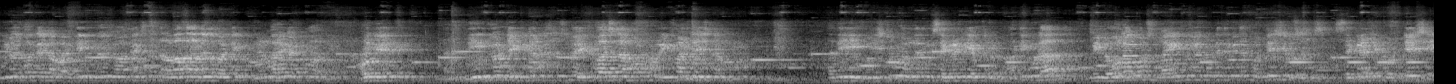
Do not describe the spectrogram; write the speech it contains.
ఈ రోజు వరకు వడ్డీ ఈ రోజు మాఫీ ఇస్తుంది తర్వాత ఆ రోజు వడ్డీ నెంబర్ కట్టుకోవాలి ఓకే? దీంట్లో టెక్నికల్ ఇష్యూస్లో ఎక్కువ వచ్చిన అమౌంట్ రీఫండ్ చేసినాం. అది ఇష్యూ కూడా ఉందని సెక్రటరీ చెప్తున్నారు అది కూడా మీ లోన్ అకౌంట్స్ లైన్ మీద కొట్టేది మీద కొట్టేసి సెక్రటరీ కొట్టేసి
